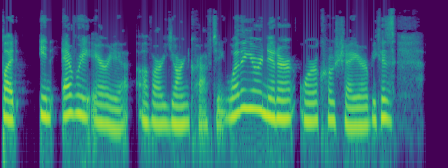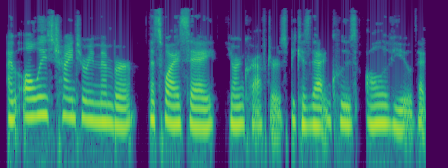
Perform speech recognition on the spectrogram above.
but in every area of our yarn crafting, whether you're a knitter or a crocheter, because I'm always trying to remember. That's why I say yarn crafters, because that includes all of you that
